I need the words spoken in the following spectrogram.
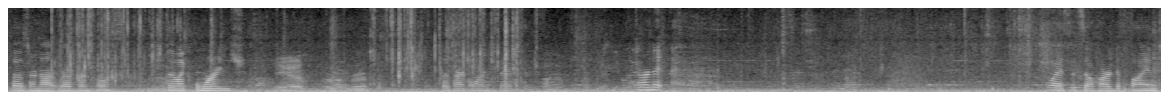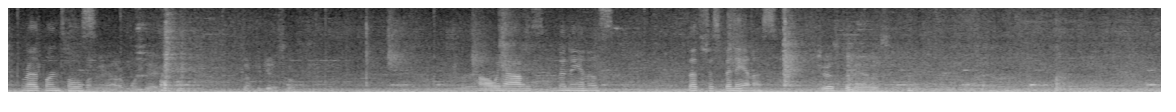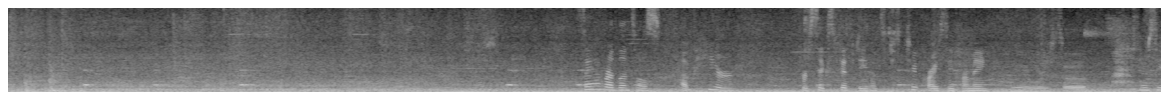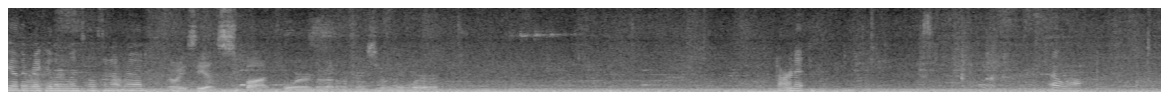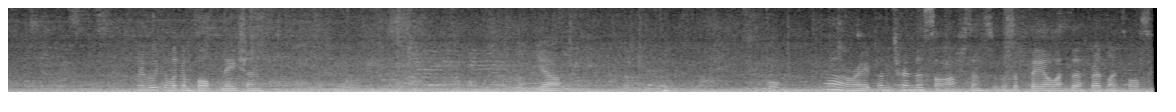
Those are not red lentils. They're like orange. Yeah, I remember. Those aren't orange, babe. Darn it. Why is it so hard to find red lentils? But I had it one day. Enough to get us hooked. All we have is bananas. That's just bananas. Just bananas. They have red lentils up here for six fifty. That's just too pricey for me. Yeah, where's the? There's the other regular lentils. They're not red. I don't even see a spot for the red lentils where they were. Darn it. Oh well. Maybe we can look in Bulk Nation. Yeah. Turn this off since it was a fail at the red lentils.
